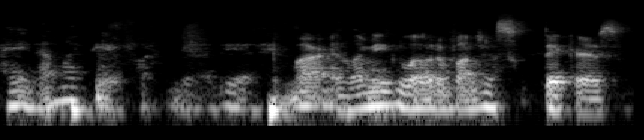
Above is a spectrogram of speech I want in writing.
Hey, that might be a fucking good idea. Hey, Martin, let me load a bunch of stickers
